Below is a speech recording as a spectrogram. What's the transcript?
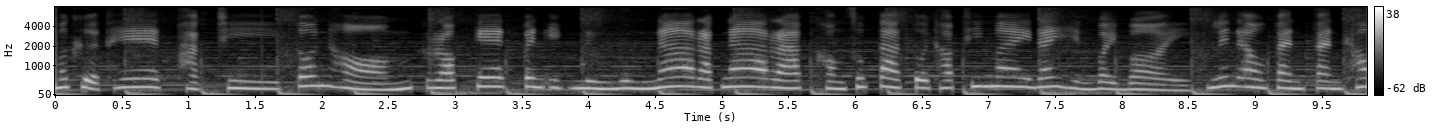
มะเขือเทศ ผักชี ต้นหอมร็อกเก็ตเป็นอีกหนึ่งมุมน่ารักน่ารักของซุปตาตัวท็อปที่ไม่ได้เห็นบ่อยๆ เล่นเอาแฟนๆเข้า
